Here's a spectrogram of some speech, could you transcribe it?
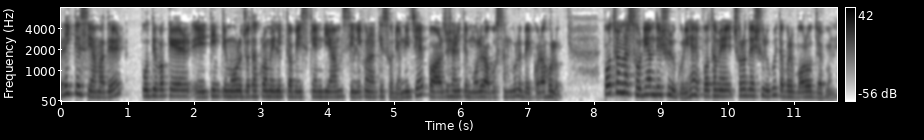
লিখতেছি আমাদের উদ্দীপকের এই তিনটি মৌল যথাক্রমে লিখতে হবে স্ক্যান্ডিয়াম সিলিকন আর কি সোডিয়াম। নিচে পর্যায় সারণীতে মৌলের অবস্থানগুলো বের করা হলো। প্রথমে আমরা সোডিয়াম দিয়ে শুরু করি হ্যাঁ? প্রথমে ছোট দিয়ে শুরু করি, তারপরে বড় যাবনে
